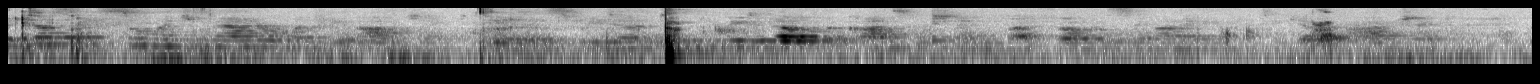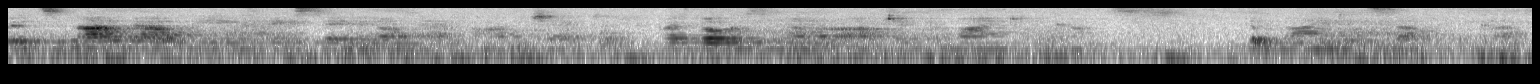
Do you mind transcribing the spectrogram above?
It doesn't so much matter what the object is. We, de- we develop the concentration by focusing on any particular object, but it's not about being fixated on that object. By focusing on an object, the mind becomes, the mind itself becomes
